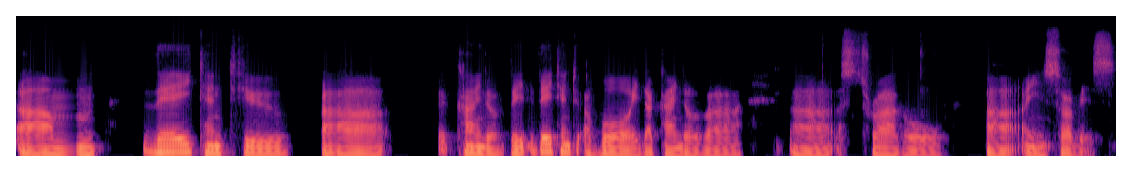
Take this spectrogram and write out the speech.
Um, they tend to uh, kind of they, they tend to avoid that kind of uh, uh, struggle uh, in service,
